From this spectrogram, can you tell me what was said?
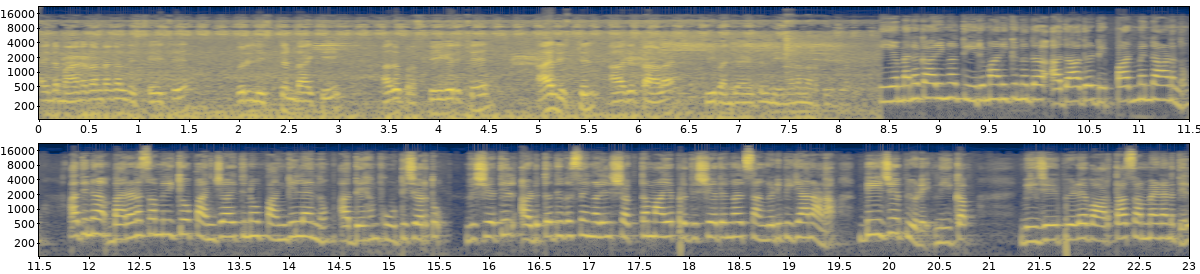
അതിന്റെ മാനദണ്ഡങ്ങൾ നിശ്ചയിച്ച് ഒരു ലിസ്റ്റ് ഉണ്ടാക്കി അത് പ്രസിദ്ധീകരിച്ച് ആ ലിസ്റ്റിൽ ആദ്യത്തെ ആളെ ഈ പഞ്ചായത്തിൽ നിയമനം നടത്തിയിട്ടുള്ളത് നിയമന കാര്യങ്ങൾ തീരുമാനിക്കുന്നത് അതാത് ഡിപ്പാർട്ട്മെന്റ് ആണെന്നും അതിന് ഭരണസമിതിക്കോ പഞ്ചായത്തിനോ പങ്കില്ല എന്നും അദ്ദേഹം കൂട്ടിച്ചേർത്തു. വിഷയത്തിൽ അടുത്ത ദിവസങ്ങളിൽ ശക്തമായ പ്രതിഷേധങ്ങൾ സംഘടിപ്പിക്കാനാണ് ബി ജെ പിയുടെ നീക്കം. ബി ജെ പിയുടെ വാർത്താ സമ്മേളനത്തിൽ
